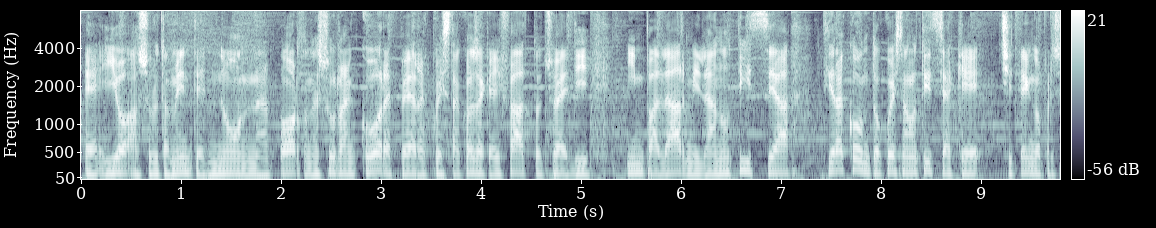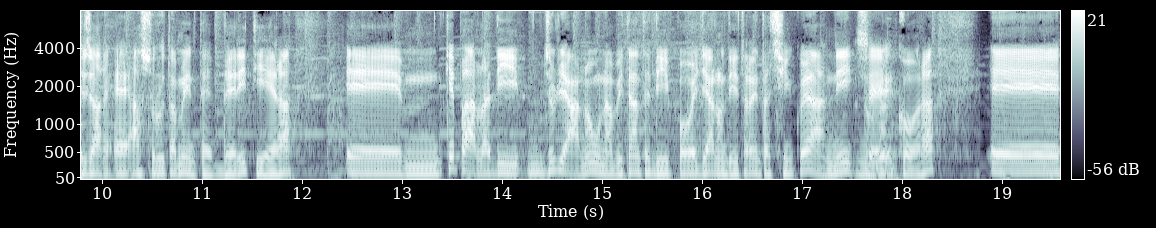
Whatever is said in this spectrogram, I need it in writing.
eh, io assolutamente non porto nessun rancore per questa cosa che hai fatto, cioè di impallarmi la notizia. Ti racconto questa notizia che ci tengo a precisare è assolutamente veritiera. ehm, che parla di Giuliano, un abitante di Povegliano di 35 anni, Sì. non ancora, e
